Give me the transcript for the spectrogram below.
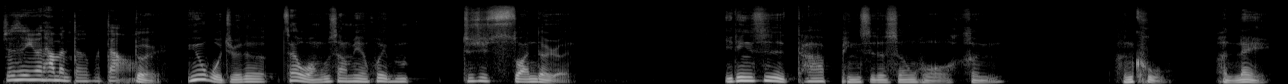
就是因为他们得不到。对，因为我觉得在网络上面会就是酸的人，一定是他平时的生活很很苦、很累，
